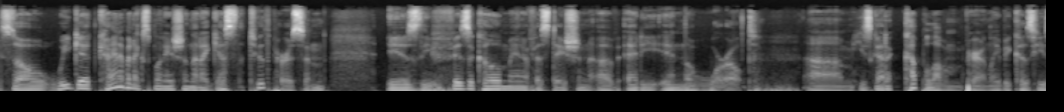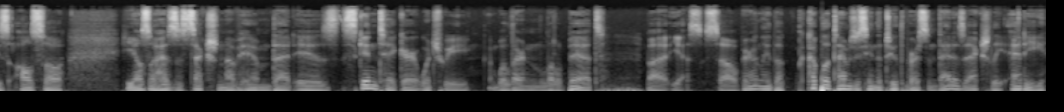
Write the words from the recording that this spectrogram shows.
So we get kind of an explanation that I guess the tooth person is the physical manifestation of Eddie in the world. Um, he's got a couple of them apparently because he's also he also has a section of him that is skin taker, which we will learn in a little bit. But yes, so apparently the, the couple of times you've seen the tooth person, that is actually Eddie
